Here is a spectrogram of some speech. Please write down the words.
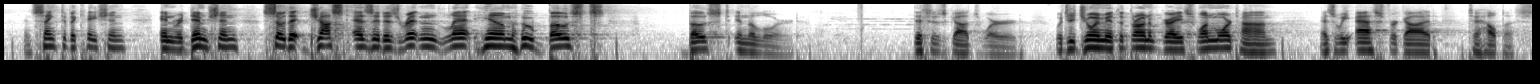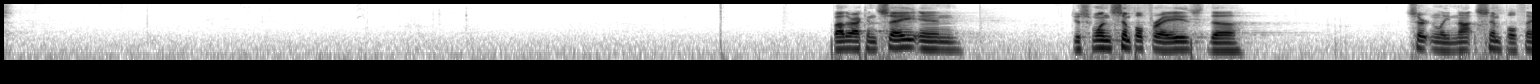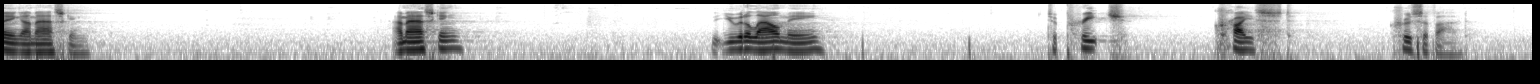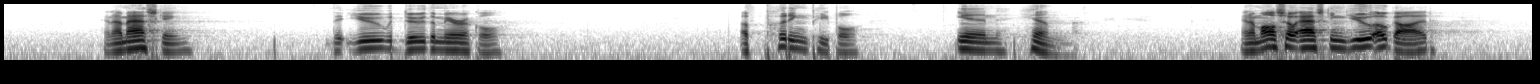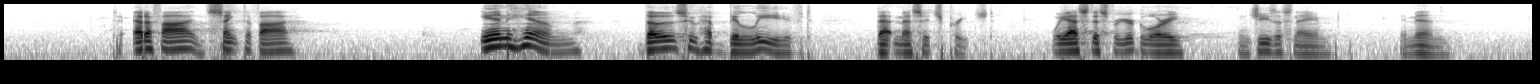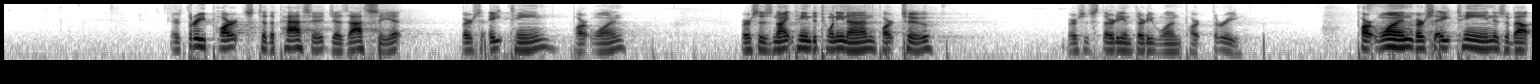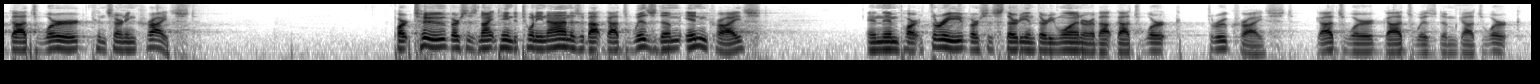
and sanctification and redemption, so that just as it is written, let him who boasts boast in the Lord. This is God's word. Would you join me at the throne of grace one more time as we ask for God to help us? Father, I can say in just one simple phrase the certainly not simple thing I'm asking. I'm asking that you would allow me to preach Christ crucified. And I'm asking that you would do the miracle of putting people in Him. And I'm also asking you, O oh God, to edify and sanctify in him those who have believed that message preached. We ask this for your glory. In Jesus' name, amen. There are three parts to the passage as I see it. Verse 18, part 1. Verses 19 to 29, part 2. Verses 30 and 31, part 3. Part 1, verse 18, is about God's word concerning Christ. Part 2, verses 19 to 29, is about God's wisdom in Christ. And then part 3, verses 30 and 31, are about God's work through Christ. God's word, God's wisdom, God's work.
